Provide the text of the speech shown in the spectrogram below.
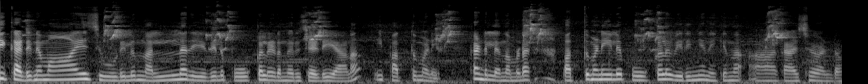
ഈ കഠിനമായ ചൂടിലും നല്ല രീതിയിൽ പൂക്കളിടുന്ന ഒരു ചെടിയാണ് ഈ പത്തുമണി. കണ്ടില്ലേ നമ്മുടെ പത്തുമണിയിൽ പൂക്കൾ വിരിഞ്ഞ് നിൽക്കുന്ന കാഴ്ച കണ്ടോ?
